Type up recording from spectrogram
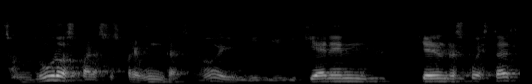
son duros para sus preguntas, ¿no? Y, quieren, quieren respuestas.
